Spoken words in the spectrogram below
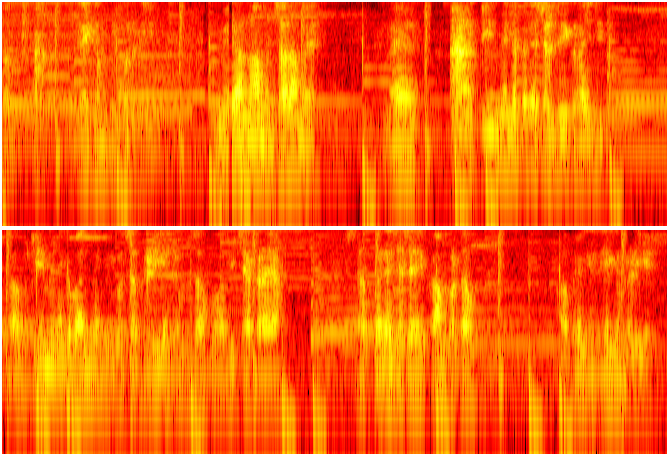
अब एकदम बिल्कुल रेडी है। मेरा नाम अंसाराम है। मैं तीन महीने पहले सर्जरी कराई थी। अब तीन महीने के बाद में बिल्कुल सब रेडी है। डॉक्टर साहब को अभी चेक कराया। सब पहले जैसे काम करता हूँ, अब एकदम रेडी है।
